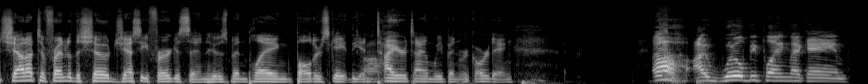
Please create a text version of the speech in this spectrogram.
shout out to friend of the show Jesse Ferguson, who's been playing Baldur's Gate the entire time we've been recording. Oh, I will be playing that game.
